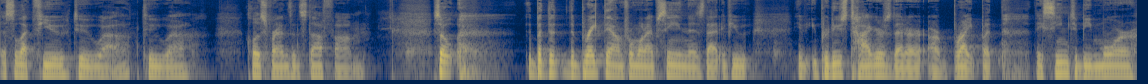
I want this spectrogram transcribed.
a select few to uh, to uh, close friends and stuff. Um, so but the the breakdown from what I've seen is that if you if you produce tigers that are are bright, but they seem to be more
